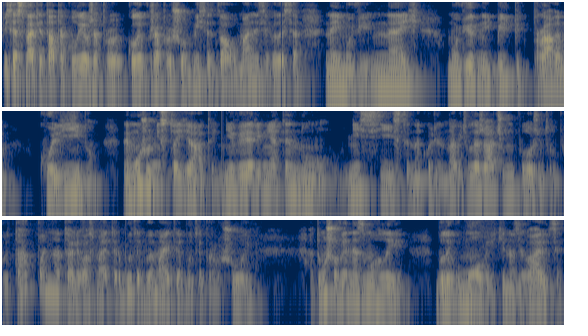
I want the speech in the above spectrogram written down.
Після смерті тата, коли я вже коли вже пройшов місяць-два, у мене з'явилися неймові... неймовірний біль під правим коліном. Не можу ні стояти, ні вирівняти ногу, ні сісти на коліно, навіть в лежачому положенні турбує. Так, пані Наталя, вас маєте бути, ви маєте бути правшою. А тому, що ви не змогли. Були умови, які називаються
